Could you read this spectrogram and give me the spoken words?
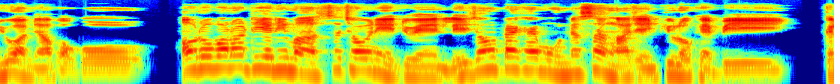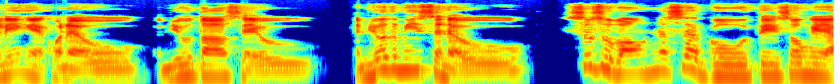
မြို့အများပေါ်ကိုအော်တိုဘာလတရက်နေ့မှ16ရက်နေ့အတွင်းလေကြောင်းတိုက်ခိုက်မှု25ကြိမ်ပြုလုပ်ခဲ့ပြီးကလေးငယ်9ဦးအမျိုးသား10ဦးအမျိုးသမီး12ဦး စုစုပေါင်း29ဦးသေဆုံးခဲ့ရ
